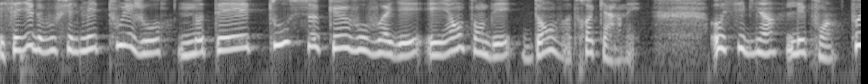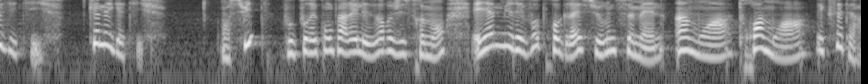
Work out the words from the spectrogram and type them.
Essayez de vous filmer tous les jours, notez tout ce que vous voyez et entendez dans votre carnet. Aussi bien les points positifs que négatifs. Ensuite, vous pourrez comparer les enregistrements et admirer vos progrès sur une semaine, un mois, trois mois, etc.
